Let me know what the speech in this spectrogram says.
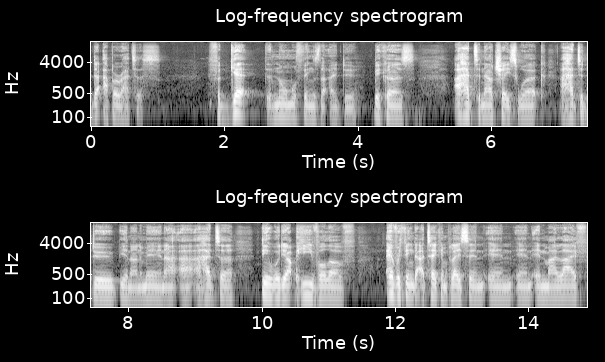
the apparatus forget the normal things that I do because I had to now chase work. I had to do, you know what I mean? I, I, I had to deal with the upheaval of everything that had taken place in, in, in, in my life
